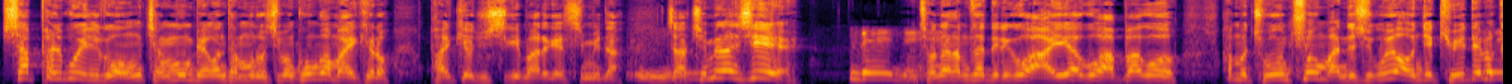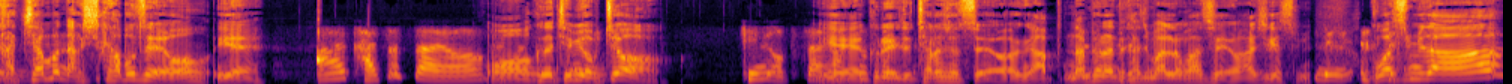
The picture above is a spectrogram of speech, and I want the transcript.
샵8910 장문 100원 단문 50원 콩과 마이크로 밝혀주시기 바라겠습니다. 자, 최미란 씨. 네네. 전화 감사드리고 아이하고 아빠하고 한번 좋은 추억 만드시고요. 언제 기회 되면 같이 한번 낚시 가보세요. 예. 아, 갔었어요. 어, 근데 재미없죠? 재미없어요. 예, 그래, 이제 잘하셨어요. 앞- 남편한테 가지 말라고 하세요. 아시겠습니다. 네. 고맙습니다.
